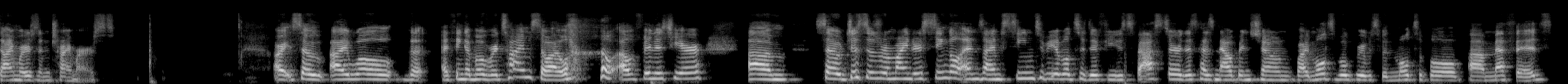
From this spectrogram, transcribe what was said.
dimers and trimers. Right, so I will, the, I think I'm over time, so I will, I'll finish here. Um, so just as a reminder, single enzymes seem to be able to diffuse faster. This has now been shown by multiple groups with multiple um, methods.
